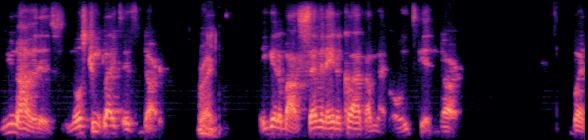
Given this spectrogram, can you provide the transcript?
you know how it is. No street lights, it's dark. Right. You get about seven, eight o'clock, I'm like, oh, it's getting dark. But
